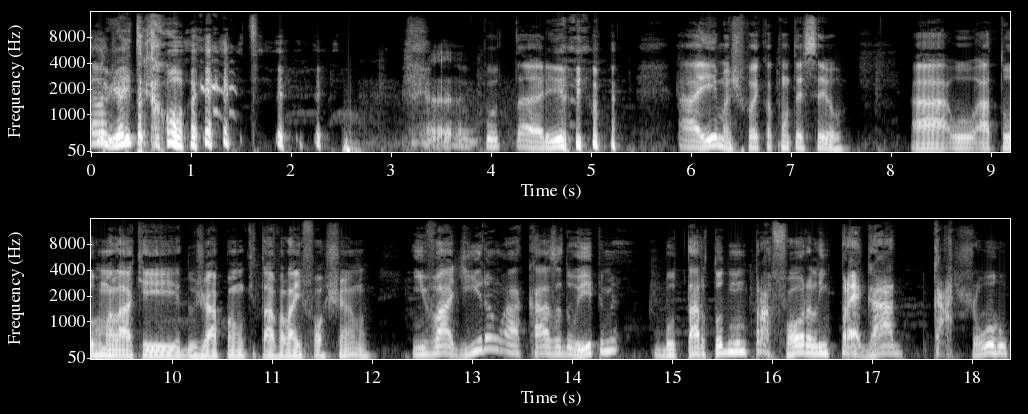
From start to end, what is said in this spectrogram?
é o jeito correto. É. Putaria. Aí, mas foi o que aconteceu a, o, a turma lá que, do Japão que tava lá em Fochama invadiram a casa do Ipman, botaram todo mundo pra fora ali, empregado, cachorro,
